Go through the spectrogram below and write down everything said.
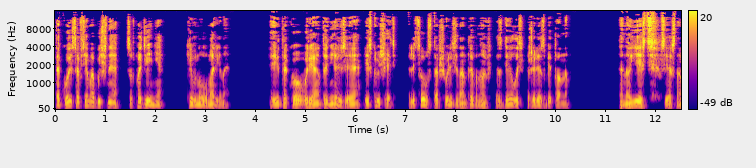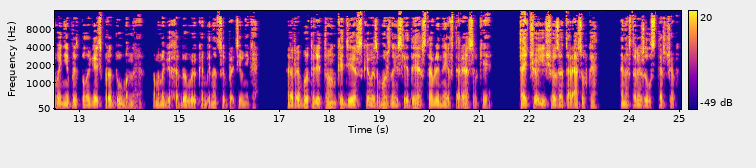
такое совсем обычное совпадение, кивнула Марина. И такого варианта нельзя исключать. Лицо у старшего лейтенанта вновь сделалось железобетонным. Но есть все основания предполагать продуманную, многоходовую комбинацию противника. Работали тонко, дерзко, возможные следы, оставленные в Тарасовке. «Та чё еще за Тарасовка?» — насторожил Старчок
